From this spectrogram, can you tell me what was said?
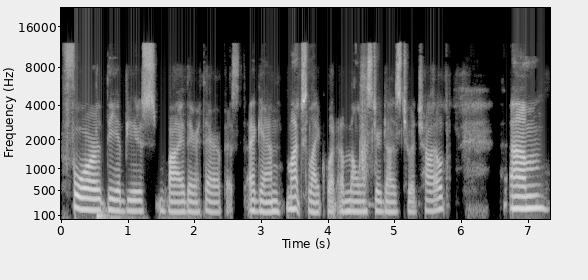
for the abuse by their therapist. Again, much like what a molester does to a child. Um,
